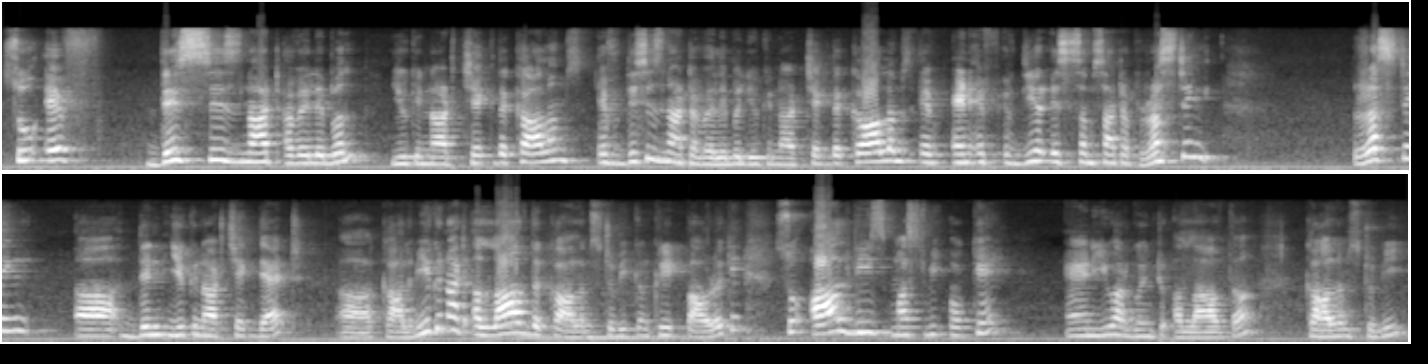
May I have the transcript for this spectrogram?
So if this is not available you cannot check the columns. If this is not available you cannot check the columns. If, and if, if there is some sort of rusting rusting uh, then you cannot check that uh, column. You cannot allow the columns to be concrete powder okay? So all these must be okay and you are going to allow the columns to be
